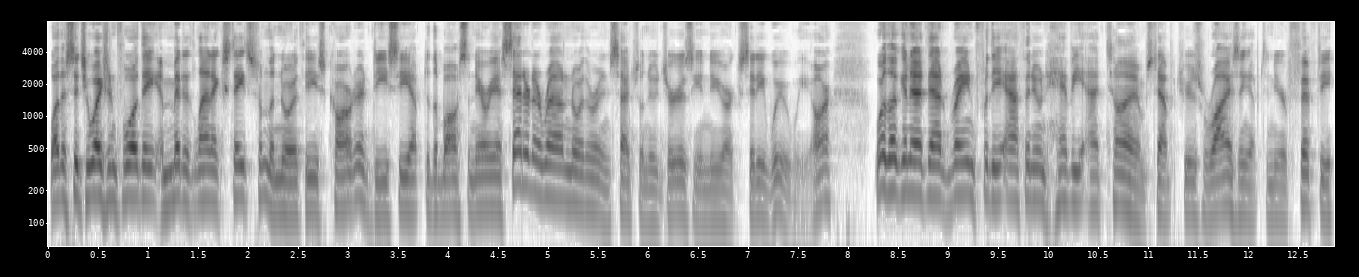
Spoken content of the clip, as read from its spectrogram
Weather situation for the mid Atlantic states from the Northeast corridor, D.C. up to the Boston area, centered around northern and central New Jersey and New York City, where we are. We're looking at that rain for the afternoon, heavy at times. Temperatures rising up to near 50.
